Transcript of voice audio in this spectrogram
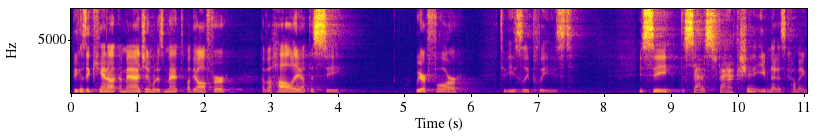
because he cannot imagine what is meant by the offer of a holly at the sea. We are far too easily pleased. You see, the satisfaction even that is coming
